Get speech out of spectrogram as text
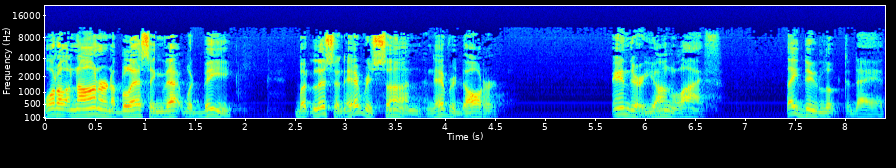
What an honor and a blessing that would be. But listen, every son and every daughter in their young life, they do look to dad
